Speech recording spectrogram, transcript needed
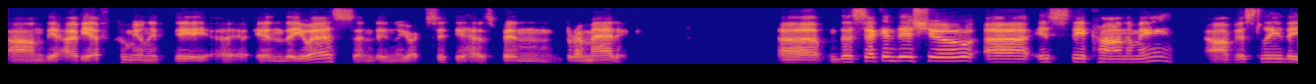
on the IVF community uh, in the US and in New York City has been dramatic. Uh, the second issue uh, is the economy. Obviously, the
